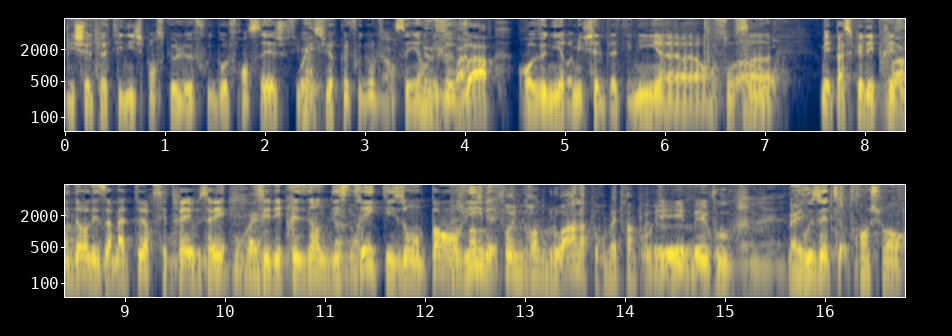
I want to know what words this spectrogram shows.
Michel Platini, je pense que le football français, je suis pas sûr que le football français ait envie de voir revenir Michel Platini en son sein. Mais parce que les présidents, les amateurs, c'est très, vous savez, c'est des présidents de district, ils ont pas envie. Je pense qu'il faut une grande gloire là pour mettre un peu. Oui, mais vous, vous êtes franchement,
